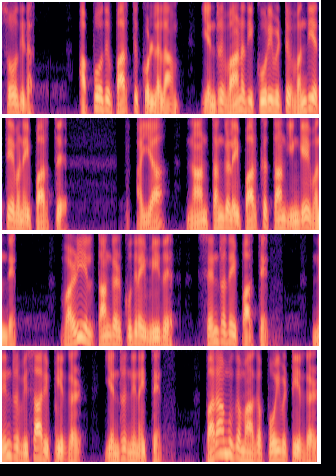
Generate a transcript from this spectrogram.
சோதிடர். அப்போது பார்த்து கொள்ளலாம் என்று வானதி கூறிவிட்டு வந்தியத்தேவனை பார்த்து ஐயா நான் தங்களை பார்க்கத்தான் இங்கே வந்தேன். வழியில் தாங்கள் குதிரை மீது சென்றதை பார்த்தேன். நின்று விசாரிப்பீர்கள் என்று நினைத்தேன். பராமுகமாக போய்விட்டீர்கள்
